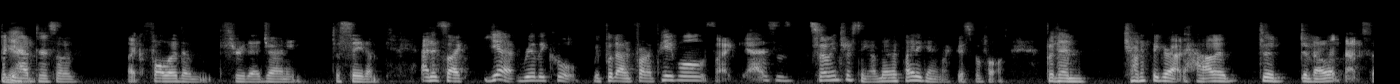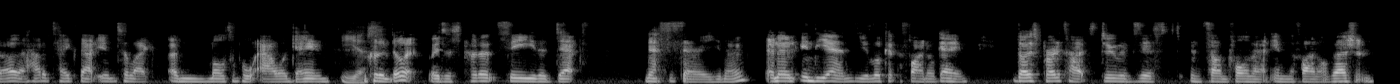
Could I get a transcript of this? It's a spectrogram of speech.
But you had to sort of like follow them through their journey to see them. And it's like, yeah, really cool. We put that in front of people. It's like, yeah, this is so interesting. I've never played a game like this before. But then trying to figure out how to, to develop that further, how to take that into like a multiple hour game we couldn't do it. We just couldn't see the depth necessary, you know? And then in the end, you look at the final game, those prototypes do exist in some format in the final version.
